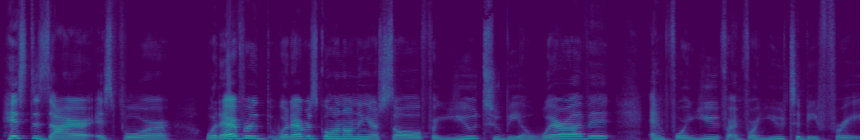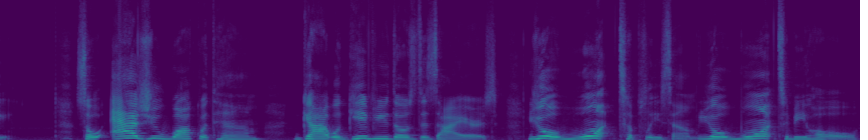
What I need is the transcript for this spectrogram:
His desire is for whatever whatever's going on in your soul for you to be aware of it and for you for, and for you to be free. So as you walk with him, God will give you those desires. You'll want to please him. You'll want to be whole.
